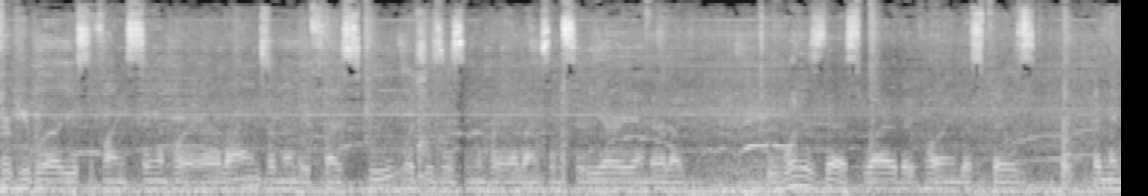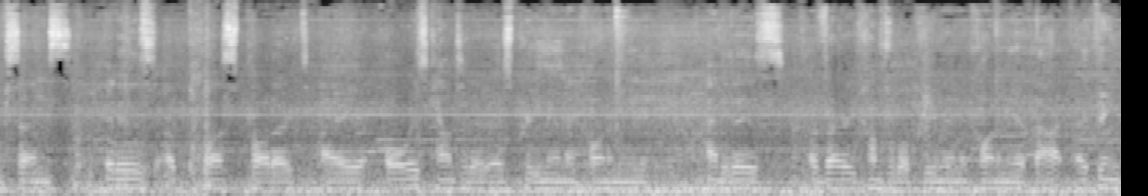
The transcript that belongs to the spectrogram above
for people who are used to flying Singapore Airlines, and then they fly Scoot, which is a Singapore Airlines subsidiary, and they're like, what is this? Why are they calling this Biz? It makes sense. It is a plus product. I always counted it as premium economy, and it is a very comfortable premium economy at that. I think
